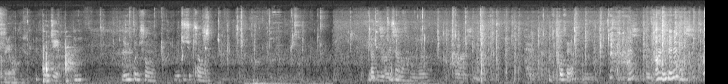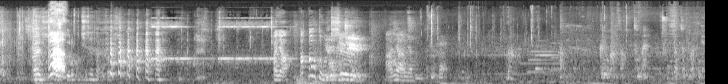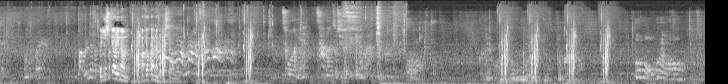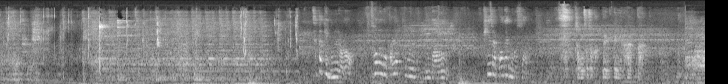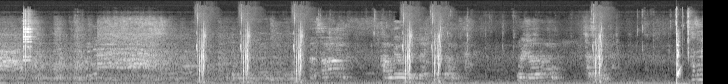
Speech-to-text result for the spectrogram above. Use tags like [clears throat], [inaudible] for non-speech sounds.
내가 갖고 있어. 뭐지? 응 리모컨충 물티슈충 나도 하나 네 거세요? 아니. 아이씨, 그렇고 치세서 알죠. [laughs] 아니야. 아까부터 물티슈. 아니야 아니야. 그리고 거기서 정말 충격적인 걸 보게 돼. 그 20개월이면 아빠 기억 가면 되겠어. 소원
